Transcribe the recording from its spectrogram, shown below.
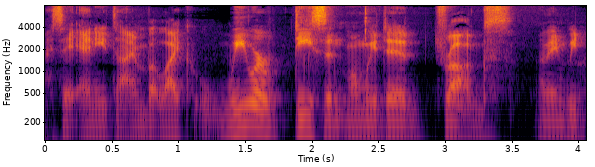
I say anytime, but like we were decent when we did drugs. I mean, we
